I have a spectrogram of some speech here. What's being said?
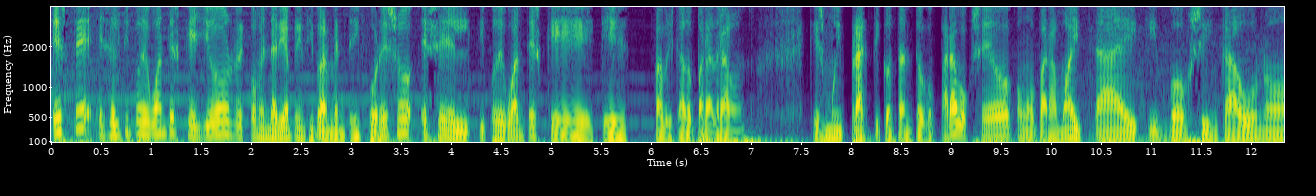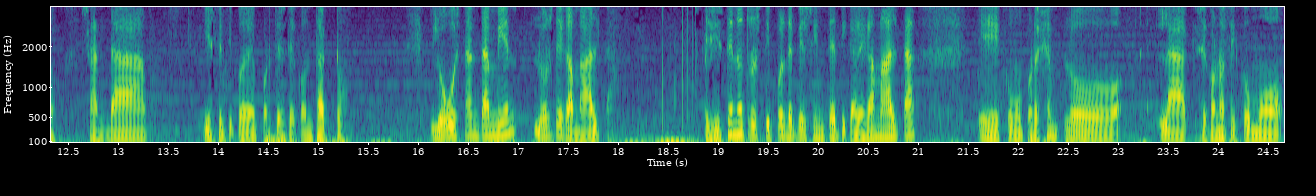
Este es el tipo de guantes que yo recomendaría principalmente y por eso es el tipo de guantes que, he fabricado para Dragon, que es muy práctico tanto para boxeo como para Muay Thai, kickboxing, K1, sandá y este tipo de deportes de contacto. Y luego están también los de gama alta, Existen otros tipos de piel sintética de gama alta, eh, como por ejemplo la que se conoce como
